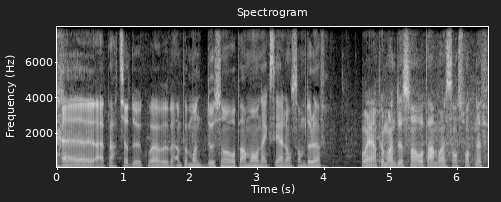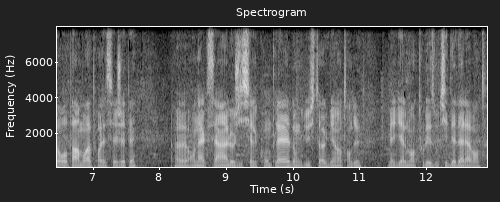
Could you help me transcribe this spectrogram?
à partir de quoi Un peu moins de 200 euros par mois, on a accès à l'ensemble de l'offre? Ouais, un peu moins de 200 euros par mois, 169 euros par mois pour les CGP. Euh, on a accès à un logiciel complet, donc du stock bien entendu, mais également tous les outils d'aide à la vente,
